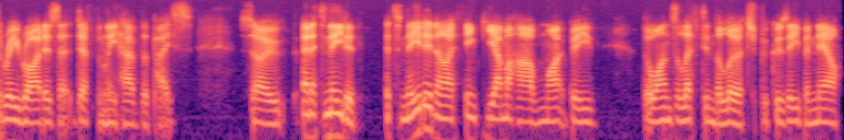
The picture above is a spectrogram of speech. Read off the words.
three riders that definitely have the pace. So and it's needed. It's needed, and I think Yamaha might be the ones left in the lurch because even now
